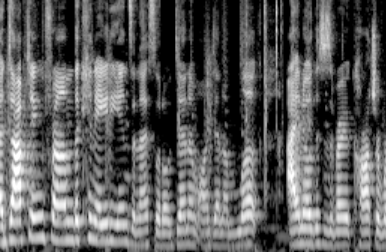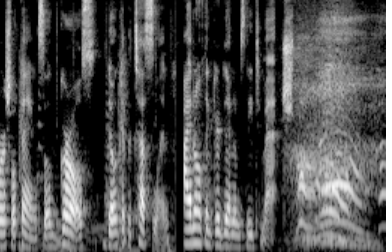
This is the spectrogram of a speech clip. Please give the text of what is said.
Adopting from the Canadians a nice little denim on denim look. I know this is a very controversial thing, so girls, don't get the tussling. I don't think your denims need to match.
